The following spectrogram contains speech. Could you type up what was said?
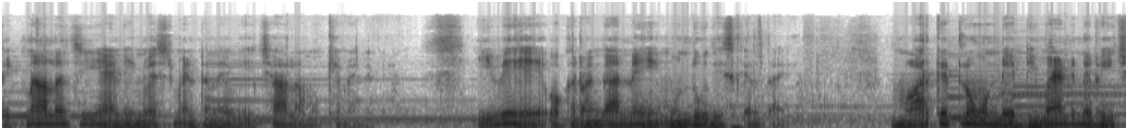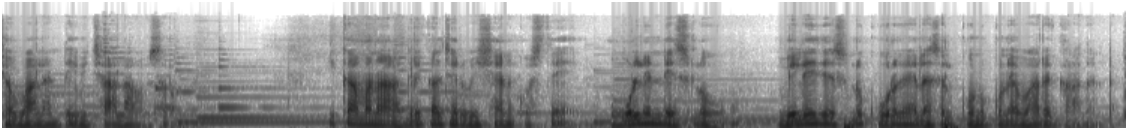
టెక్నాలజీ అండ్ ఇన్వెస్ట్మెంట్ అనేవి చాలా ముఖ్యమైనవి. ఇవే ఒక రంగాన్ని ముందుకు తీసుకెళ్తాయి. మార్కెట్లో ఉండే డిమాండ్ని రీచ్ అవ్వాలంటే ఇవి చాలా అవసరం. ఇక మన అగ్రికల్చర్ విషయానికి వస్తే ఓల్డెన్ డేస్లో విలేజెస్లో కూరగాయలు అసలు కొనుక్కునేవారే కాదంట.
